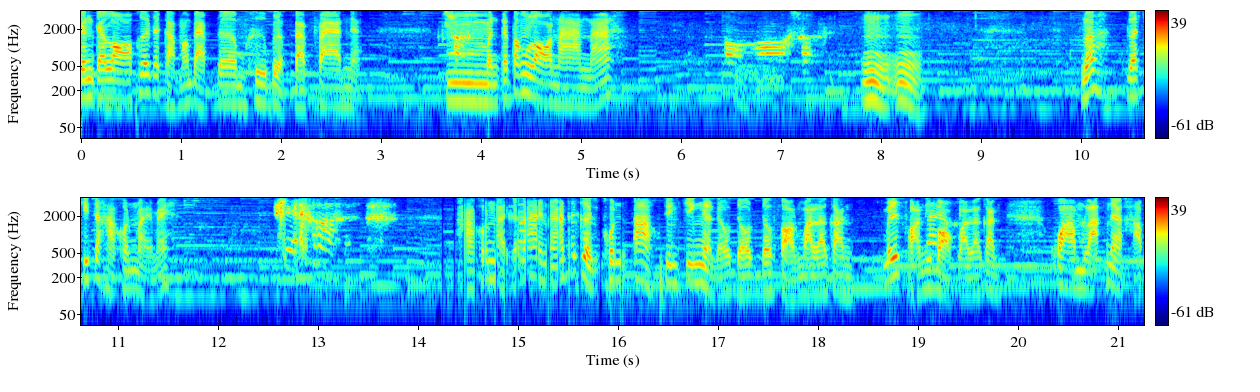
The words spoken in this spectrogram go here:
ยังจะรอเพื่อจะกลับมาแบบเดิมคือแบบแบบแฟนเนี่ยอืมมันก็ต้องรอนานนะ อ๋อค่ะ อืมอืมแล้วแล้วคิดจะหาคนใหม่ไหมเพียค่ะหาคนใหม่ก็ได้นะ ถ้าเกิดคนอ้าวจริงๆเนี่ยเดี๋ยวเดี๋ยวเดี๋ยวสอนวันแล้วกัน ไม่ได้สอนที่บอกวันแล้วกัน ความรักเนี่ยครับ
